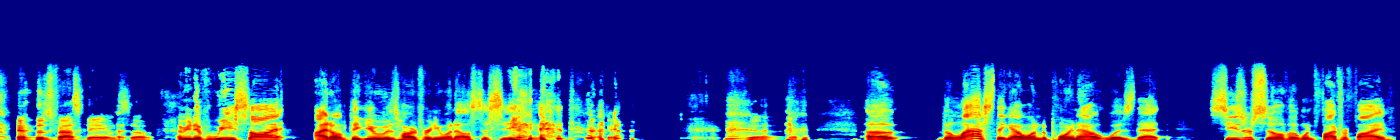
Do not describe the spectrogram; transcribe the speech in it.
this past game. So I mean, if we saw it, I don't think it was hard for anyone else to see it. yeah, Uh, the last thing I wanted to point out was that Cesar Silva went five for five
